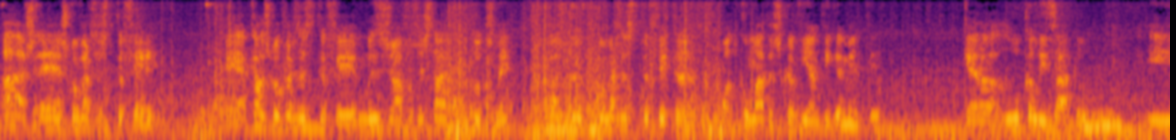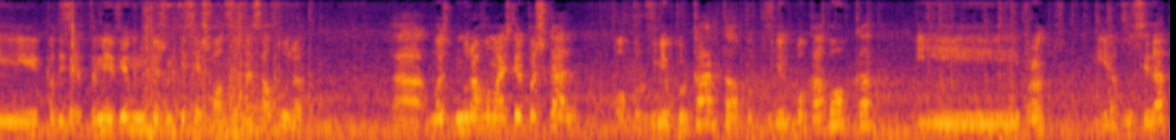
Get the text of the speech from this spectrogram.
Ah, as, é, as conversas de café. É, aquelas conversas de café, mas já vocês estão todos, né? Aquelas conversas de café que, ou de comadres que havia antigamente, que era localizado e para dizer, também havia muitas notícias falsas nessa altura, uh, mas demoravam mais tempo a chegar, ou porque vinham por carta, ou porque vinham de boca a boca, e pronto, e a velocidade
